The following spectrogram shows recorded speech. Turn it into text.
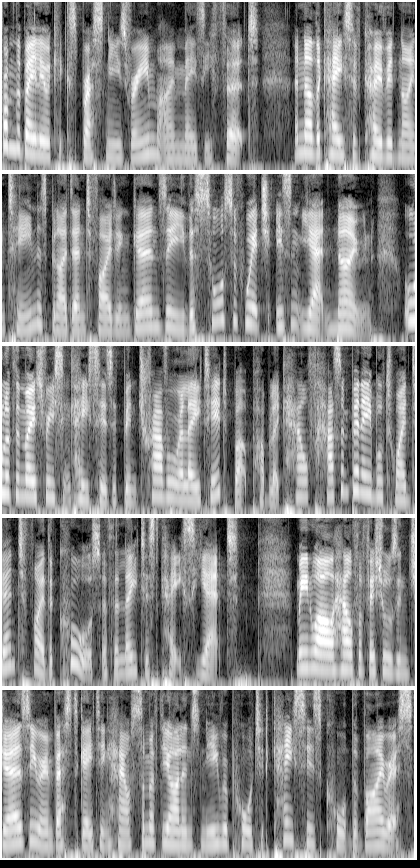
From the Bailiwick Express newsroom, I'm Maisie Foot. Another case of COVID 19 has been identified in Guernsey, the source of which isn't yet known. All of the most recent cases have been travel related, but public health hasn't been able to identify the cause of the latest case yet. Meanwhile, health officials in Jersey are investigating how some of the island's new reported cases caught the virus.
